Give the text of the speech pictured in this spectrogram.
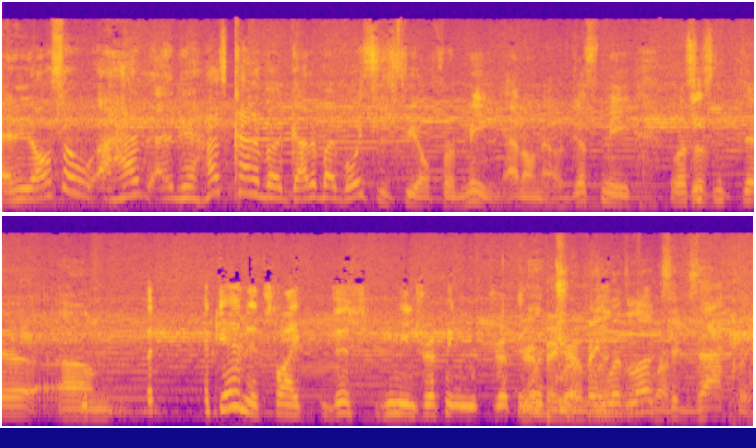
and it also has it has kind of a guided by voices feel for me. I don't know, just me. Let's listen to um, But again, it's like this. You mean dripping, dripping, with Dripping dripping with with looks looks. exactly.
